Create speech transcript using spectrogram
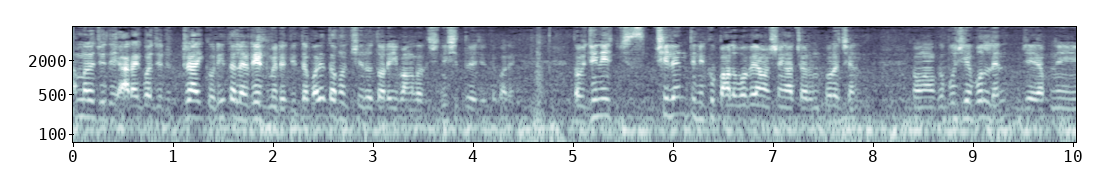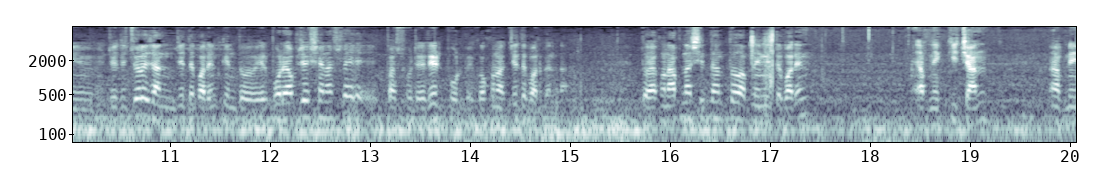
আমরা যদি আরেকবার যদি ট্রাই করি, তাহলে রেড মেরে দিতে পারি, তখন চিরতরেই বাংলাদেশ নিষিদ্ধ হয়ে যেতে পারে। তবে যিনি ছিলেন, তিনি খুব ভালোভাবে আমার সঙ্গে আচরণ করেছেন এবং আমাকে বুঝিয়ে বললেন যে আপনি যদি চলে যান, যেতে পারেন, কিন্তু এরপরে অবজেকশন আসলে পাসপোর্টে রেড পড়বে, কখন আর যেতে পারবেন না। তো এখন আপনার সিদ্ধান্ত, আপনি নিতে পারেন। আপনি কি চান? আপনি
